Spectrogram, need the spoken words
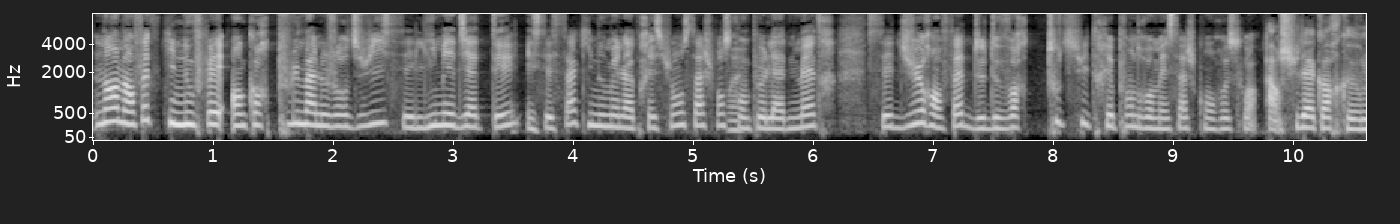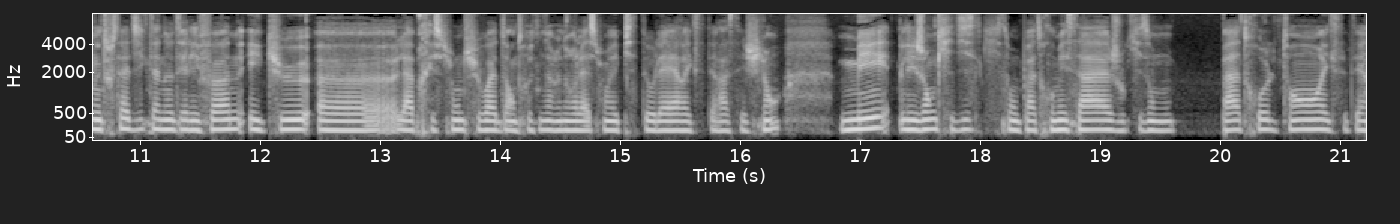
Non, mais en fait, ce qui nous fait encore plus mal aujourd'hui, c'est l'immédiateté. Et c'est ça qui nous met la pression. Ça, je pense qu'on peut l'admettre. C'est dur, en fait, de devoir tout de suite répondre aux messages qu'on reçoit. Alors, je suis d'accord qu'on est tous addicts à nos téléphones et que euh, la pression, tu vois, d'entretenir une relation épistolaire, etc., c'est chiant. Mais les gens qui disent qu'ils sont pas trop messages ou qu'ils ont pas trop le temps, etc.,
